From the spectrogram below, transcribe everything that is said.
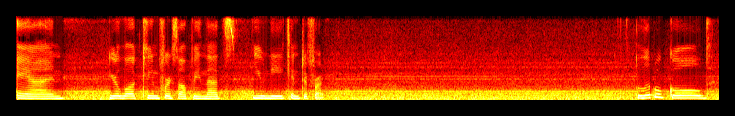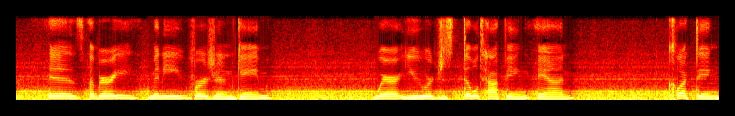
and you're looking for something that's unique and different. Little Gold is a very mini version game where you are just double tapping and collecting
